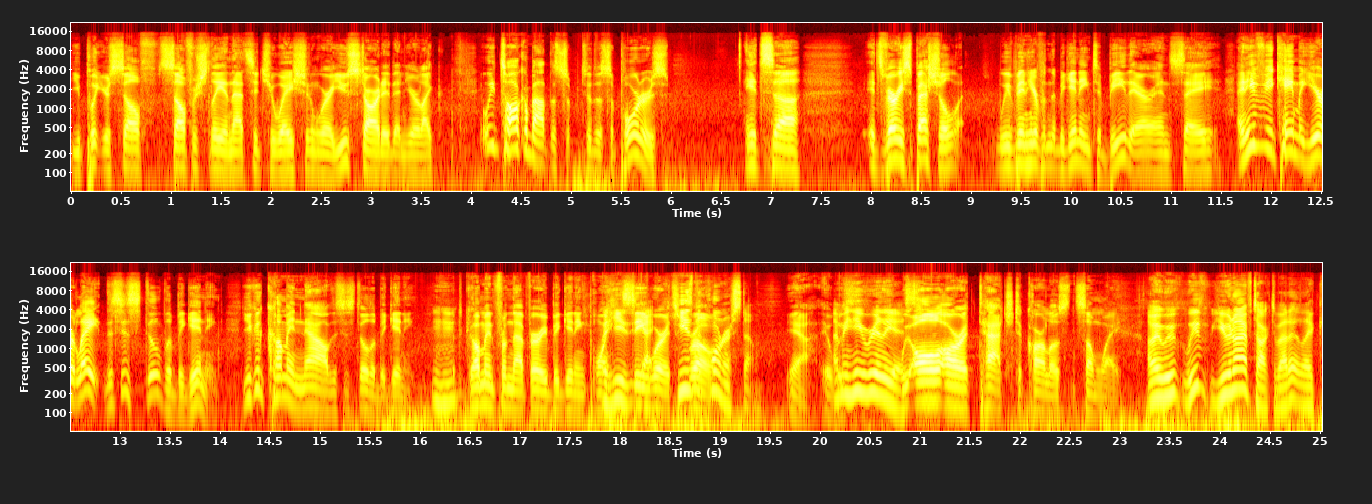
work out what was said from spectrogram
you put yourself selfishly in that situation where you started, and you're like, we talk about this to the supporters. It's uh, it's very special. We've been here from the beginning to be there and say, and even if you came a year late, this is still the beginning. You could come in now. This is still the beginning. Mm-hmm. But to come in from that very beginning point, But he's see yeah, where it's he's grown. the cornerstone. Yeah, it I mean, he really is. We all are attached to Carlos in some way. I mean, we've, we've you and I have talked about it. Like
